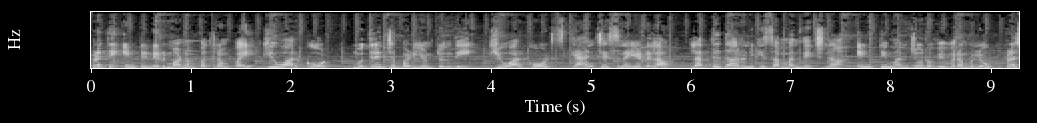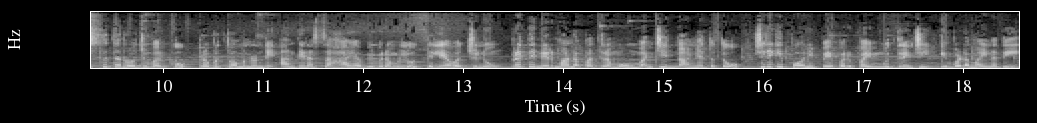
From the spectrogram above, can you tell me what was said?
ప్రతి ఇంటి నిర్మాణం పత్రంపై క్యూఆర్ కోడ్ ముద్రించబడి ఉంటుంది. క్యూఆర్ కోడ్ స్కాన్ చేసిన ఎడల లబ్ధిదారునికి సంబంధించిన ఇంటి మంజూరు వివరములు ప్రస్తుత రోజు వరకు ప్రభుత్వము నుండి అందిన సహాయ వివరములు తెలియవచ్చును. ప్రతి నిర్మాణ పత్రము మంచి నాణ్యతతో చిరిగిపోని పేపరుపై ముద్రించి ఇవ్వడమైనది.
